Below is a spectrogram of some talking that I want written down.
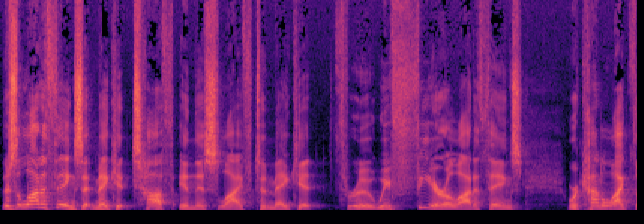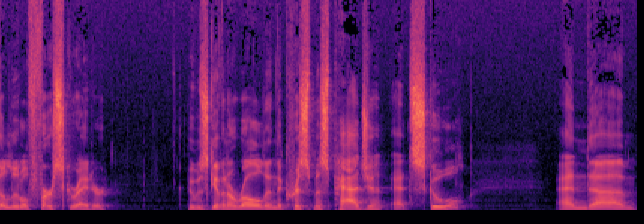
There's a lot of things that make it tough in this life to make it through. We fear a lot of things. We're kind of like the little first grader who was given a role in the Christmas pageant at school. And um,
